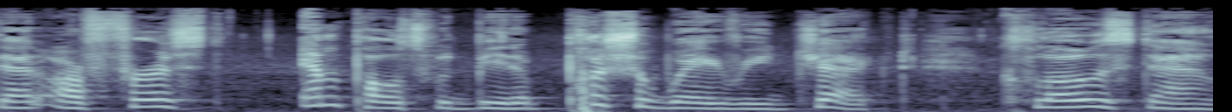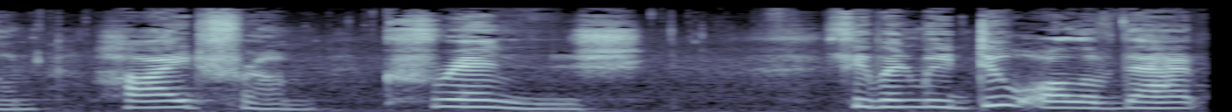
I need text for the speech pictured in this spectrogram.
that our first impulse would be to push away, reject, close down, hide from, cringe. See, when we do all of that,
